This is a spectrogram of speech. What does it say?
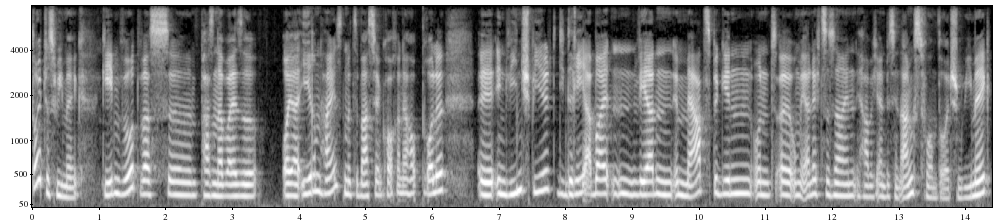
deutsches Remake geben wird, was äh, passenderweise Euer Ehren heißt, mit Sebastian Koch in der Hauptrolle, äh, in Wien spielt. Die Dreharbeiten werden im März beginnen und äh, um ehrlich zu sein, habe ich ein bisschen Angst vor dem deutschen Remake.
